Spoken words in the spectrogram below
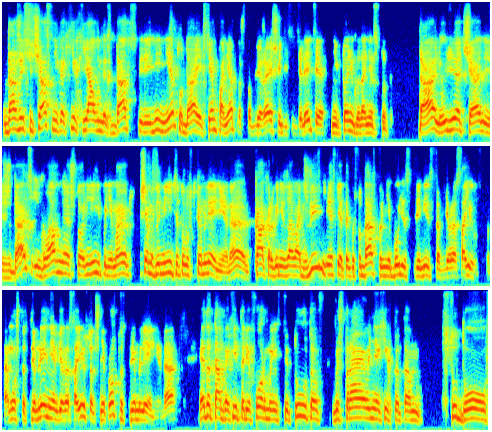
даже сейчас никаких явных дат впереди нету, да, и всем понятно, что в ближайшие десятилетия никто никуда не вступит. Да, люди отчаялись ждать, и главное, что они не понимают, чем заменить это устремление, да, как организовать жизнь, если это государство не будет стремиться в Евросоюз. Потому что стремление в Евросоюз – это же не просто стремление, да, это там какие-то реформы институтов, выстраивание каких-то там судов,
